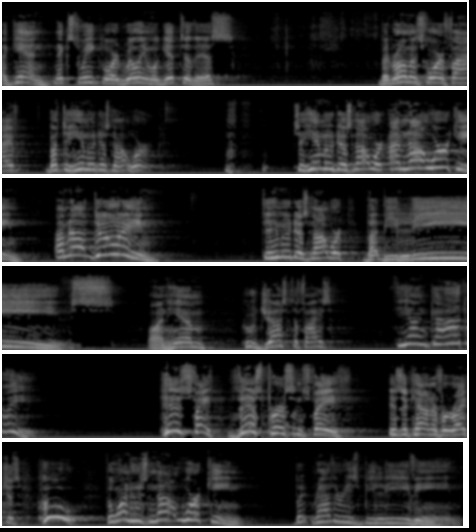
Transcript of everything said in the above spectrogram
Again, next week, Lord willing, we'll get to this. But Romans 4 or 5, but to him who does not work. to him who does not work. I'm not working. I'm not doing. To him who does not work, but believes on him who justifies the ungodly. His faith, this person's faith, is accounted for righteous. Who? The one who's not working, but rather is believing.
